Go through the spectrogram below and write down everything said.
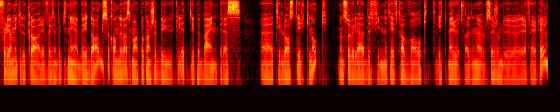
fordi om ikke du klarer f.eks. knebøy i dag, så kan det jo være smart å kanskje bruke litt type beinpress til du har styrke nok, men så vil jeg definitivt ha valgt litt mer utfordrende øvelser, som du refererer til,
